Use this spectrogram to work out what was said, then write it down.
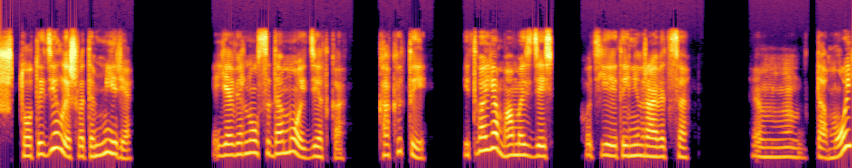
«Что ты делаешь в этом мире?» «Я вернулся домой, детка, как и ты. И твоя мама здесь, хоть ей это и не нравится». «Эм, домой?»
